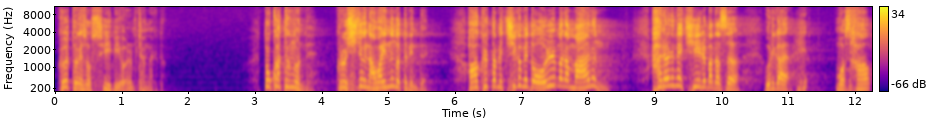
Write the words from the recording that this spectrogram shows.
그걸 통해서 수입이 엄청나기도. 똑같은 건데 그리고 시중에 나와 있는 것들인데 아 그렇다면 지금에도 얼마나 많은 하나님의 지혜를 받아서 우리가 해- 뭐 사업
